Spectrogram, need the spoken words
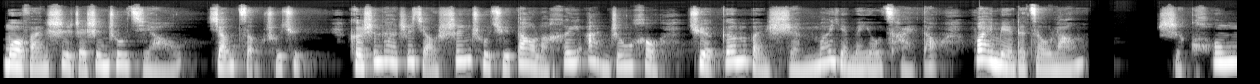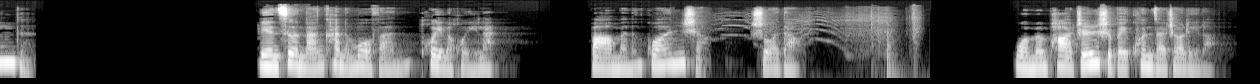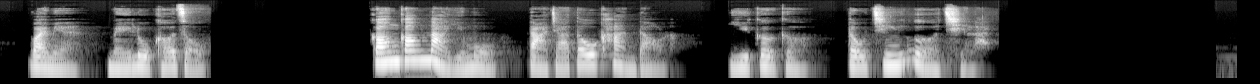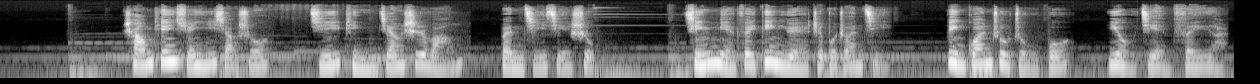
莫凡试着伸出脚。想走出去，可是那只脚伸出去到了黑暗中后，却根本什么也没有踩到。外面的走廊是空的。脸色难看的莫凡退了回来，把门关上，说道：“我们怕真是被困在这里了，外面没路可走。刚刚那一幕，大家都看到了，一个个都惊愕起来。长篇悬疑小说《极品僵尸王》本集结束，请免费订阅这部专辑，并关注主播又见菲儿，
